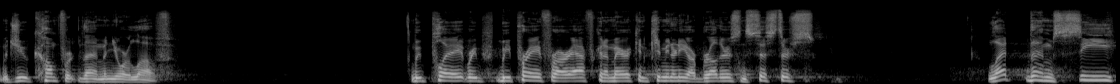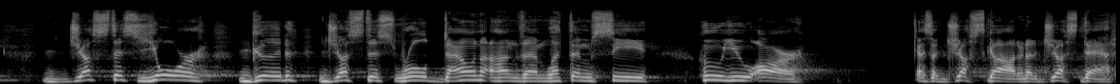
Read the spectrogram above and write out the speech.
Would you comfort them in your love? We, play, we, we pray for our African American community, our brothers and sisters. Let them see justice, your good justice rolled down on them. Let them see who you are as a just God and a just dad.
